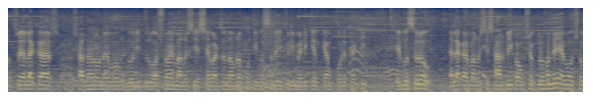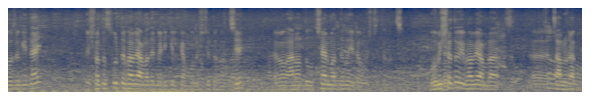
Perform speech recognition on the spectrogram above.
অত্র এলাকার সাধারণ এবং দরিদ্র অসহায় মানুষের সেবার জন্য আমরা প্রতি বছরই ফ্রি মেডিকেল ক্যাম্প করে থাকি। এবছরও এলাকার মানুষের সার্বিক অংশগ্রহণে এবং সহযোগিতায় স্বতঃস্ফূর্তভাবে আমাদের মেডিকেল ক্যাম্প অনুষ্ঠিত হচ্ছে এবং আনন্দ উৎসাহের মাধ্যমে এটা অনুষ্ঠিত হচ্ছে। ভবিষ্যতেও এইভাবে আমরা চালু রাখব।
